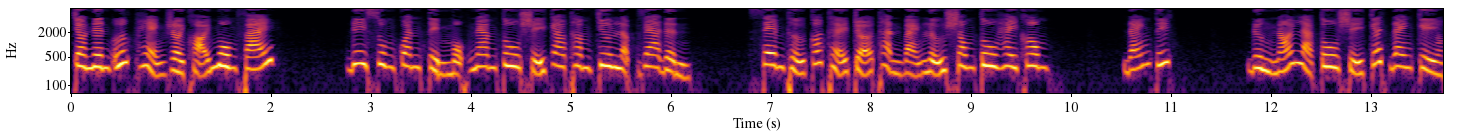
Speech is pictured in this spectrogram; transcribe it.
Cho nên ước hẹn rời khỏi môn phái. Đi xung quanh tìm một nam tu sĩ cao thâm chưa lập gia đình. Xem thử có thể trở thành bạn lữ song tu hay không. Đáng tiếc. Đừng nói là tu sĩ kết đan kìa.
